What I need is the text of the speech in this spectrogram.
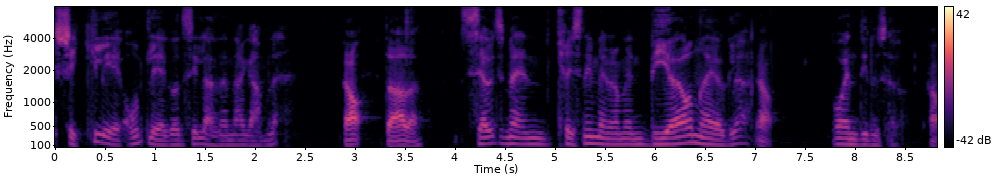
skikkelig ordentlige Godzilla, den der gamle. Ja, det er det. Ser ut som en krysning mellom en bjørn og øgle Ja. og en dinosaur. ja.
